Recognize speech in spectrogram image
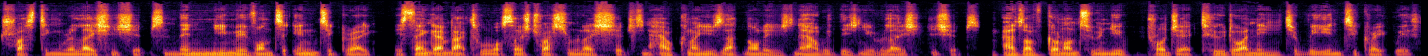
trusting relationships, and then you move on to integrate, it's then going back to what's those trusting relationships and how can I use that knowledge now with these new relationships? As I've gone on to a new project, who do I need to reintegrate with?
